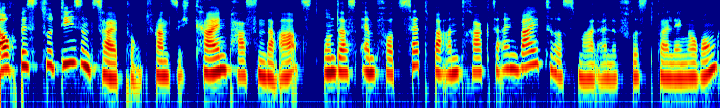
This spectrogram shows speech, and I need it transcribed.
Auch bis zu diesem Zeitpunkt fand sich kein passender Arzt und das MVZ beantragte ein weiteres Mal eine Fristverlängerung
